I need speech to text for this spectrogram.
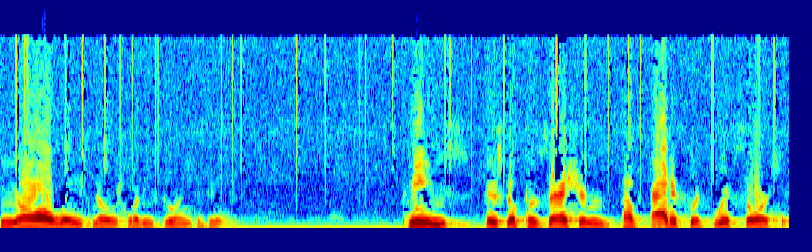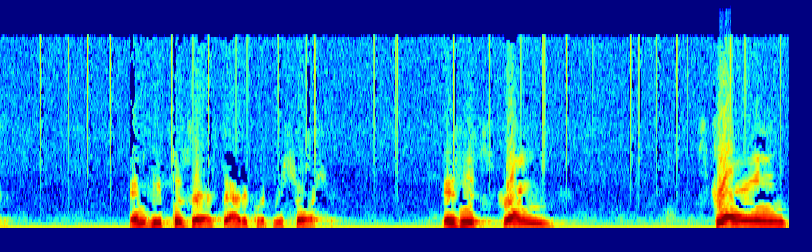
He always knows what he's going to do. Peace is the possession of adequate resources. And he possessed adequate resources. Isn't it strange? Strange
